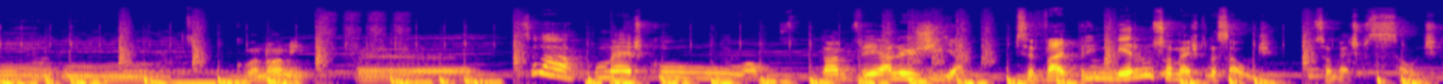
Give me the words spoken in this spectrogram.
um, um como é o nome? É, sei lá, um médico para ver alergia. Você vai primeiro no seu médico da saúde, seu médico da saúde,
